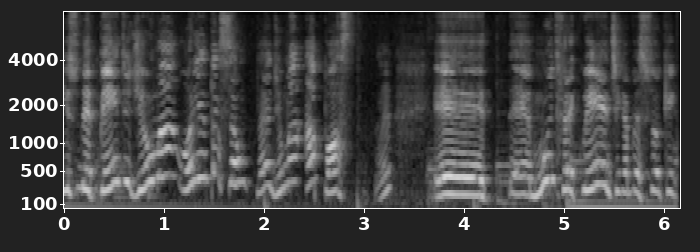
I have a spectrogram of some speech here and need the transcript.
isso depende de uma orientação, né? de uma aposta. Né? É, é, muito frequente que a pessoa que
